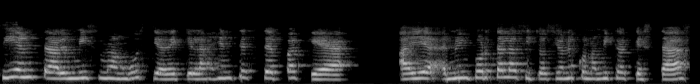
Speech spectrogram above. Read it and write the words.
sienta el mismo angustia, de que la gente sepa que no importa la situación económica que estás,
